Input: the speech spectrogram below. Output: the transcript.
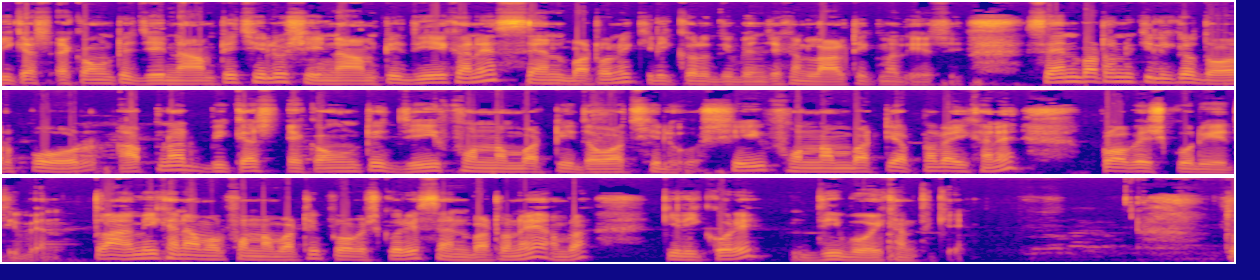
বিকাশ অ্যাকাউন্টে যে নামটি ছিল সেই নামটি দিয়ে এখানে সেন্ড বাটনে ক্লিক করে দিবেন, যেখানে লাল টিকমা দিয়েছি। সেন্ড বাটনে ক্লিক করে দেওয়ার পর আপনার বিকাশ অ্যাকাউন্টে যেই ফোন নাম্বারটি দেওয়া ছিল, সেই ফোন নাম্বারটি আপনারা এখানে প্রবেশ করিয়ে দিবেন। তো আমি এখানে আমার ফোন নাম্বারটি প্রবেশ করে সেন্ড বাটনে আমরা ক্লিক করে দিব এখান থেকে। তো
